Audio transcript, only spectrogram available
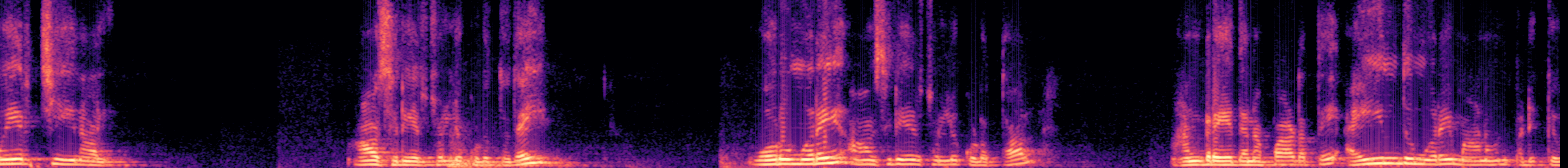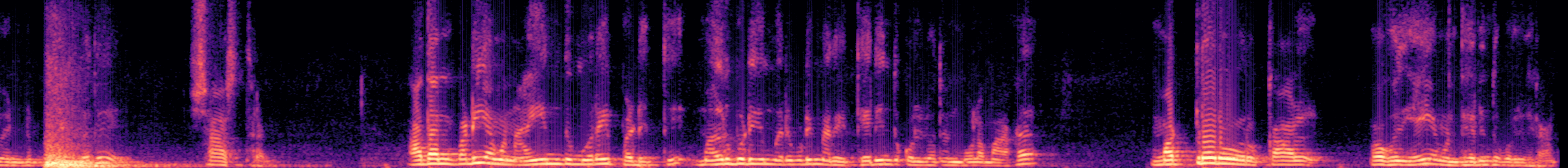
முயற்சியினால் ஆசிரியர் சொல்லிக் கொடுத்ததை ஒரு முறை ஆசிரியர் சொல்லிக் கொடுத்தால் அன்றைய தின பாடத்தை ஐந்து முறை மாணவன் படிக்க வேண்டும் என்பது சாஸ்திரம். அதன்படி அவன் ஐந்து முறை படித்து மறுபடியும் மறுபடியும் அதை தெரிந்து கொள்வதன் மூலமாக மற்றொரு ஒரு கால் பகுதியை அவன் தெரிந்து கொள்கிறான்.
